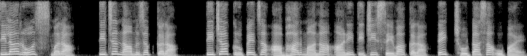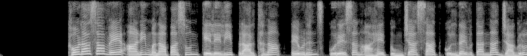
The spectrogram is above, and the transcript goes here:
तिला रोज स्मरा तिचं नामजप करा तिच्या कृपेचं आभार माना आणि तिची सेवा करा एक छोटासा उपाय. थोडासा वेळ आणि मनापासून केलेली प्रार्थना एवढंच पुरेसन आहे तुमच्या सात कुलदैवतांना जागृत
